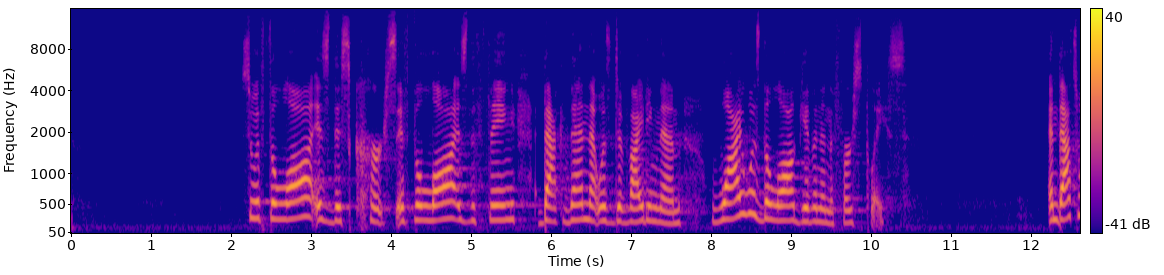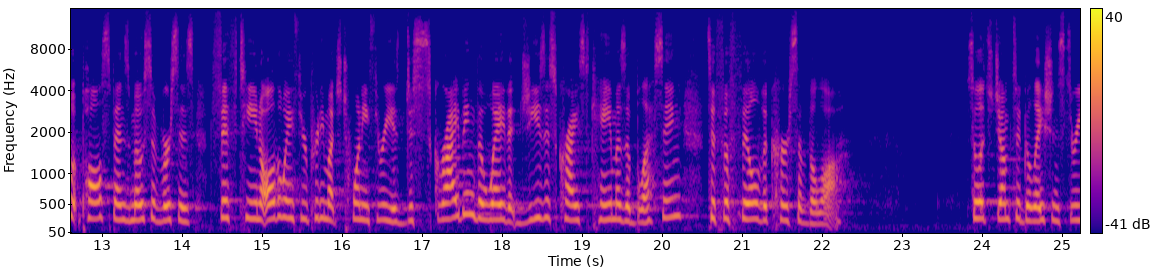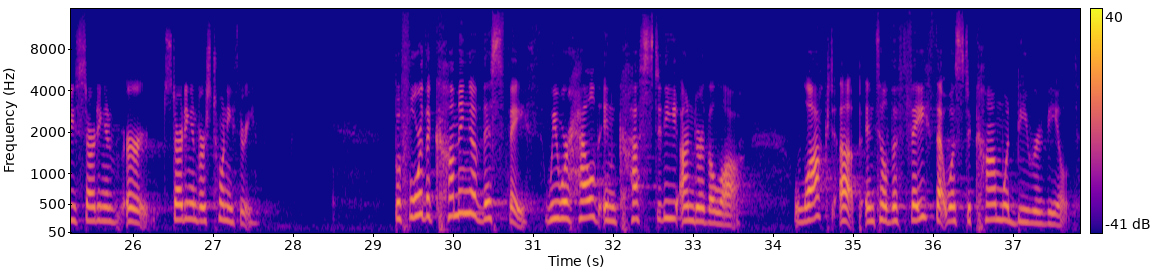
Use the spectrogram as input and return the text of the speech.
So, if the law is this curse, if the law is the thing back then that was dividing them, why was the law given in the first place? And that's what Paul spends most of verses 15 all the way through pretty much 23 is describing the way that Jesus Christ came as a blessing to fulfill the curse of the law. So let's jump to Galatians 3 starting in or starting in verse 23. Before the coming of this faith, we were held in custody under the law, locked up until the faith that was to come would be revealed.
